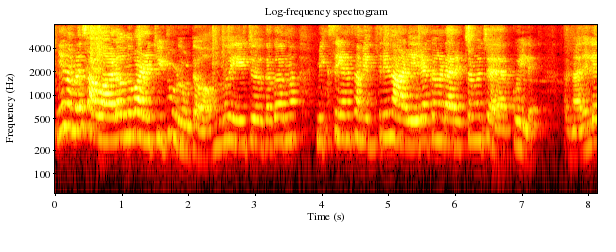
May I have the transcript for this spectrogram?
ഇനി നമ്മൾ സവാള ഒന്ന് വഴറ്റിയിട്ട് വിടും കേട്ടോ. ഒന്ന് വേവിച്ച് ഇതൊക്കെ ഒന്ന് മിക്സ് ചെയ്യണ സമയത്ത് ഇത്തിരി നാളികേരൊക്കെ അങ്ങോട്ട് അരച്ചൊന്ന് ചേർക്കൂല്ലേ എന്നാലല്ലേ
